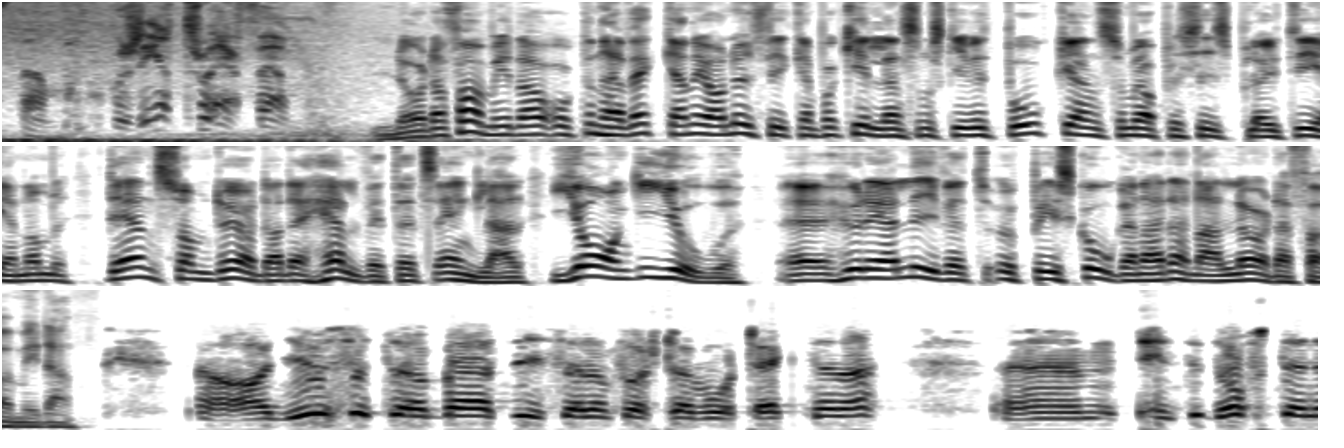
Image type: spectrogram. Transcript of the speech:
Lördagsgästen på Retro FM. Lördag förmiddag och den här veckan är jag nyfiken på killen som skrivit boken som jag precis plöjt igenom. Den som dödade helvetets änglar. Jan Guillou, eh, hur är livet uppe i skogarna denna lördag förmiddag? Ja, ljuset har börjat visa de första vårtecknen. Um, inte doften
